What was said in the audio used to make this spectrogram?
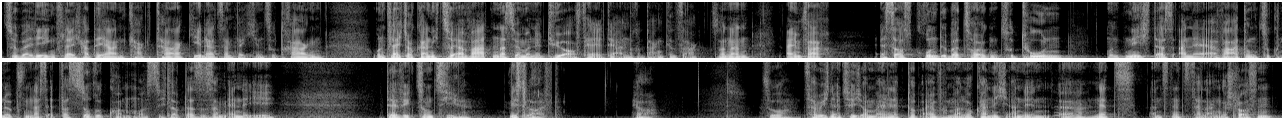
zu überlegen, vielleicht hat er ja einen Kacktag, jeder hat sein Päckchen zu tragen und vielleicht auch gar nicht zu erwarten, dass wenn man eine Tür aufhält, der andere Danke sagt, sondern einfach es aus Grundüberzeugung zu tun und nicht das an der Erwartung zu knüpfen, dass etwas zurückkommen muss. Ich glaube, das ist am Ende eh der Weg zum Ziel, wie es läuft. Ja. So, jetzt habe ich natürlich auch meinen Laptop einfach mal locker nicht an den äh, Netz, ans Netzteil angeschlossen.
